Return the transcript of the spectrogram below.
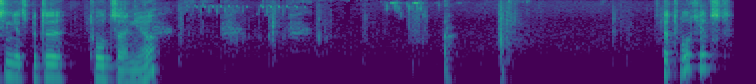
Lass ihn jetzt bitte tot sein, ja? Ist er tot jetzt?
